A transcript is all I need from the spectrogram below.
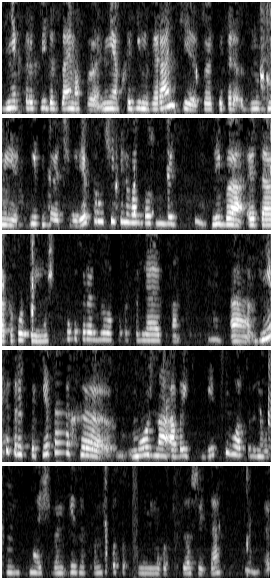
в некоторых видах займов необходимы гарантии, то есть это нужны либо человек-поручитель у вас должен быть, либо это какое-то имущество, которое в залог поставляется – в некоторых пакетах э, можно обойти без всего, особенно вот начинающего бизнеса, ну что, собственно, не могут предложить, да. Э,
